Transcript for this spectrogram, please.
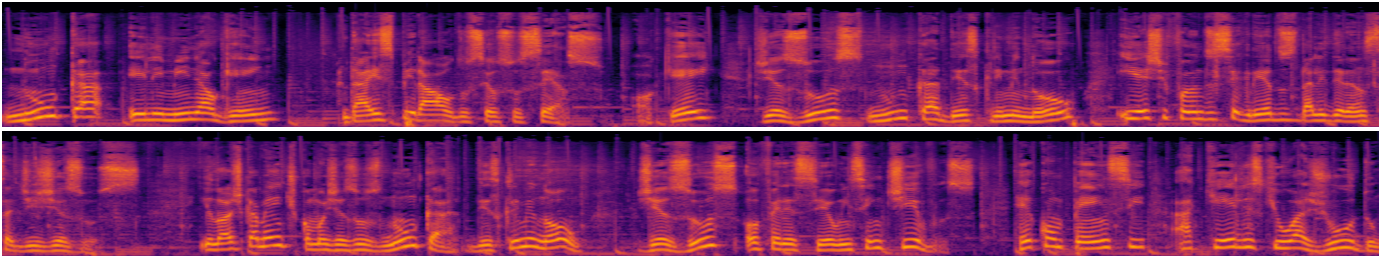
Nunca elimine alguém da espiral do seu sucesso ok? Jesus nunca discriminou e este foi um dos segredos da liderança de Jesus. E logicamente, como Jesus nunca discriminou, Jesus ofereceu incentivos. Recompense aqueles que o ajudam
